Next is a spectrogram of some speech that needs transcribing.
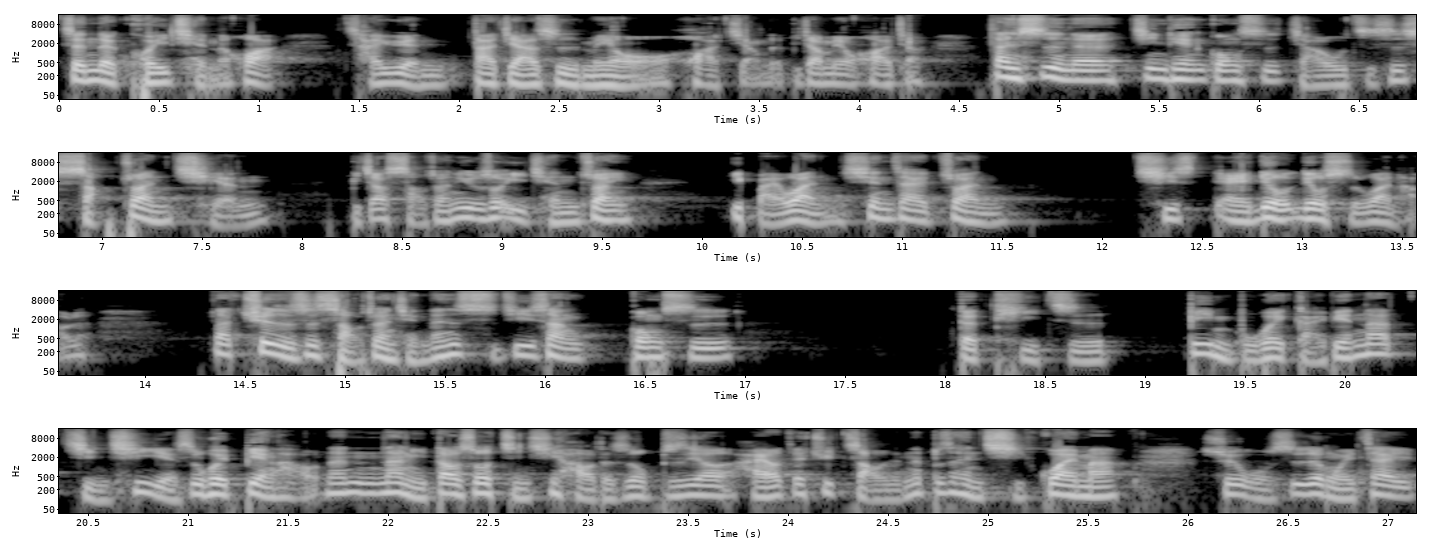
真的亏钱的话，裁员大家是没有话讲的，比较没有话讲。但是呢，今天公司假如只是少赚钱，比较少赚，例如说以前赚一百万，现在赚七十哎六六十万好了，那确实是少赚钱，但是实际上公司。的体质并不会改变，那景气也是会变好。那那你到时候景气好的时候，不是要还要再去找人？那不是很奇怪吗？所以我是认为，在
